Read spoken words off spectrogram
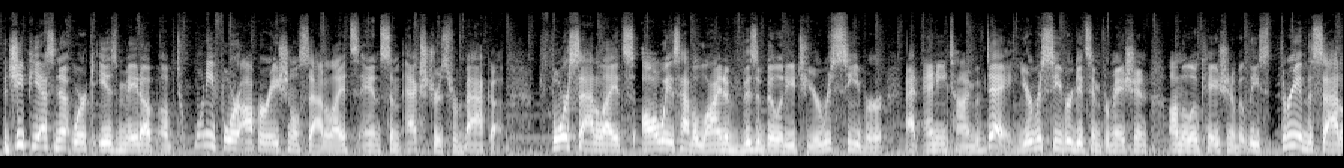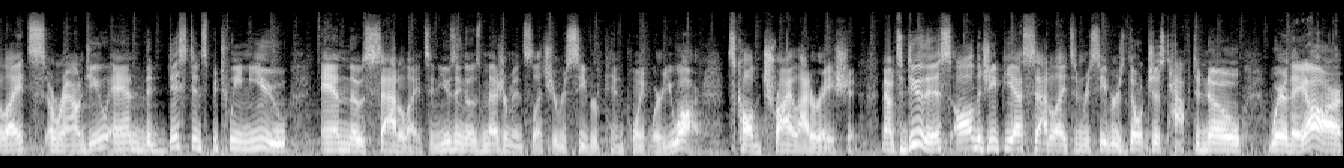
The GPS network is made up of 24 operational satellites and some extras for backup. Four satellites always have a line of visibility to your receiver at any time of day. Your receiver gets information on the location of at least three of the satellites around you and the distance between you and those satellites. And using those measurements lets your receiver pinpoint where you are. It's called trilateration. Now to do this, all the GPS satellites and receivers don't just have to know where they are,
